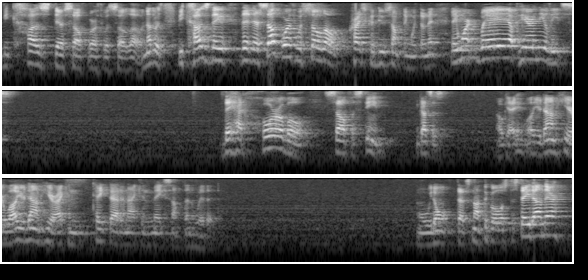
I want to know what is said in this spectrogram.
because their self worth was so low. In other words, because they, their self worth was so low, Christ could do something with them. They, they weren't way up here in the elites. They had horrible self esteem. God says, okay, well, you're down here. While you're down here, I can take that and I can make something with it. We don't, that's not the goal, is to stay down there.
